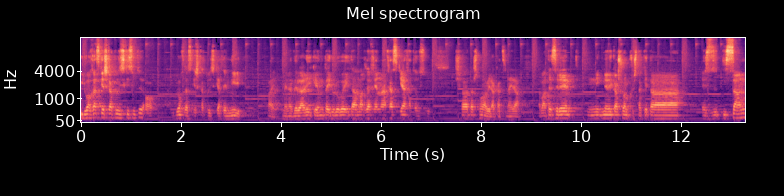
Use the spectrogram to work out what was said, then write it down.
hiru argazki eskatu dizkizute, oh, hiru argazki eskatu dizkiaten niri. Bai, baina delarik egun eta irurogei eta margarren argazkia jaten zu. Pixka bat asmoa bilakatzen nahi da. Batez ere, nik nire kasuan prestaketa ez dut izan,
